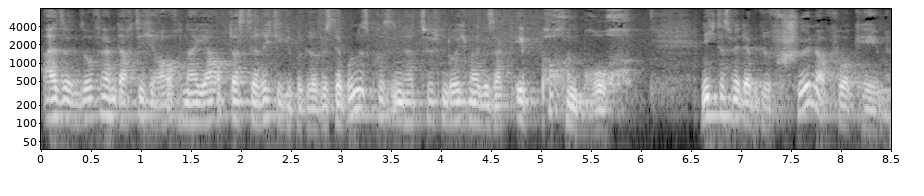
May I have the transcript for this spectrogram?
Also insofern dachte ich auch, na ja, ob das der richtige Begriff ist. Der Bundespräsident hat zwischendurch mal gesagt, Epochenbruch. Nicht, dass mir der Begriff schöner vorkäme,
